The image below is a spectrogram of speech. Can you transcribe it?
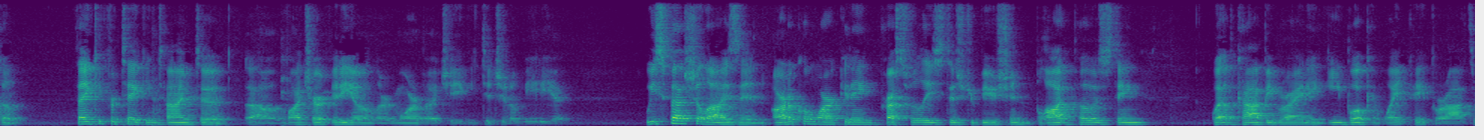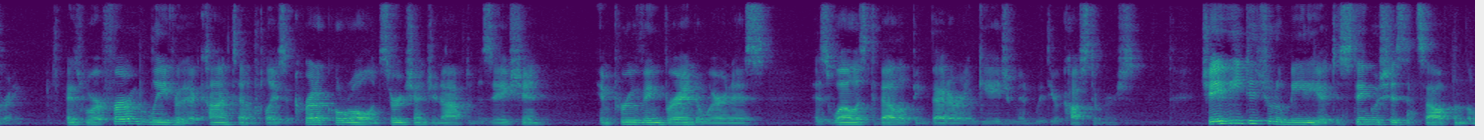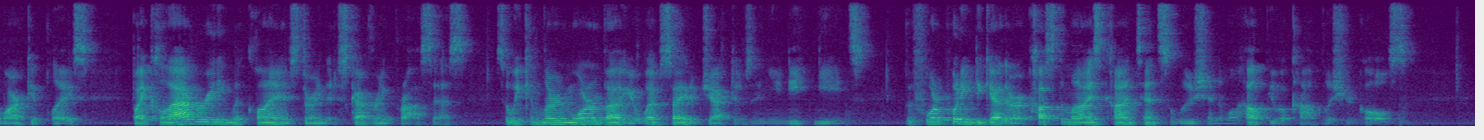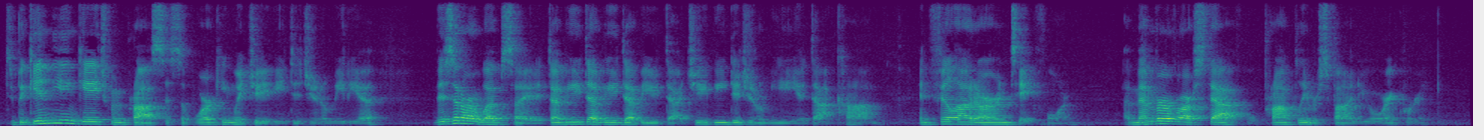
Welcome. Thank you for taking time to uh, watch our video and learn more about JV Digital Media. We specialize in article marketing, press release distribution, blog posting, web copywriting, ebook, and white paper authoring. As we're a firm believer that content plays a critical role in search engine optimization, improving brand awareness, as well as developing better engagement with your customers. JV Digital Media distinguishes itself in the marketplace by collaborating with clients during the discovering process so we can learn more about your website objectives and unique needs before putting together a customized content solution that will help you accomplish your goals. To begin the engagement process of working with JV Digital Media, visit our website at www.jvdigitalmedia.com and fill out our intake form. A member of our staff will promptly respond to your inquiry.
